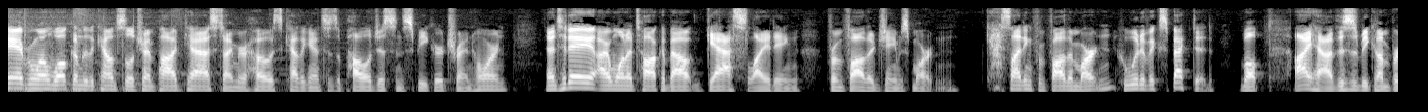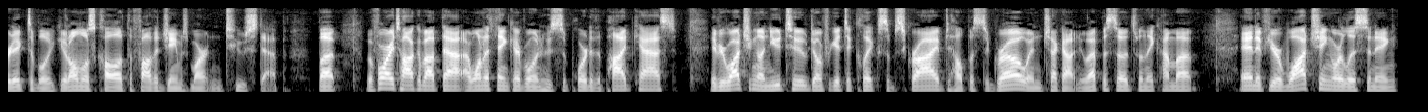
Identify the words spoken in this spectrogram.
Hey everyone, welcome to the Counsel of Trent podcast. I'm your host, Catholic apologist and speaker Trent Horn. And today I want to talk about gaslighting from Father James Martin. Gaslighting from Father Martin? Who would have expected? Well, I have. This has become predictable. You could almost call it the Father James Martin two step. But before I talk about that, I want to thank everyone who supported the podcast. If you're watching on YouTube, don't forget to click subscribe to help us to grow and check out new episodes when they come up. And if you're watching or listening,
